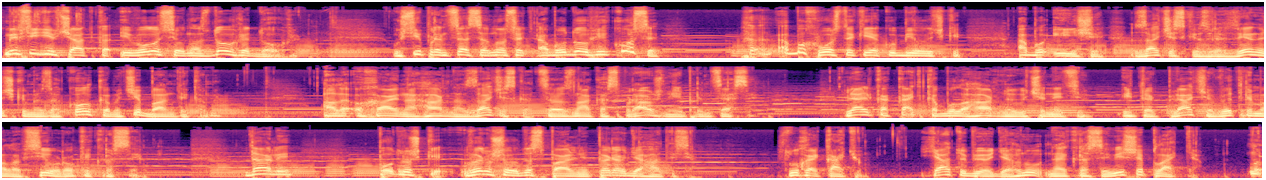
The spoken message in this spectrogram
Ми всі дівчатка, і волосся у нас довге-довге. Усі принцеси носять або довгі коси, або хвостики, як у білочки, або інші зачіски з резиночками, заколками чи бантиками. Але охайна гарна зачіска це ознака справжньої принцеси. Лялька Катька була гарною ученицею і терпляче витримала всі уроки краси. Далі подружки вирушили до спальні переодягатися. Слухай, Катю, я тобі одягну найкрасивіше плаття. Ну,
